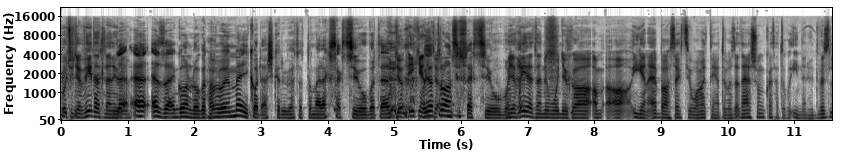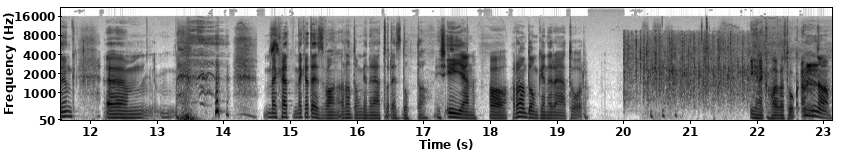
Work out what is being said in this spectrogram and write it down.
úgyhogy a véletlenül... De e- ezzel gondolkodtam, hogy melyik adás kerülhetett a meleg szekcióba, tehát, Hogyha- igen, vagy a transzi szekcióba. Vagy a véletlenül mondjuk a, a, a, igen, ebbe a szekcióban megtaláljátok az adásunkat, hát akkor innen üdvözlünk. Um, meg, hát, meg hát ez van, a random generátor ez dobta. És éljen a random generátor. Ilyenek a hallgatók. Na,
